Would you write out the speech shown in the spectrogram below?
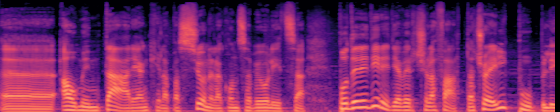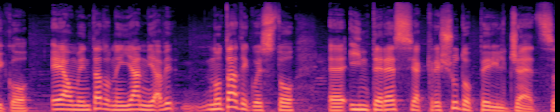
eh, aumentare anche la passione, la consapevolezza. Potete dire di avercela fatta? Cioè il pubblico è aumentato negli anni? Notate questo eh, interesse accresciuto per il jazz?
